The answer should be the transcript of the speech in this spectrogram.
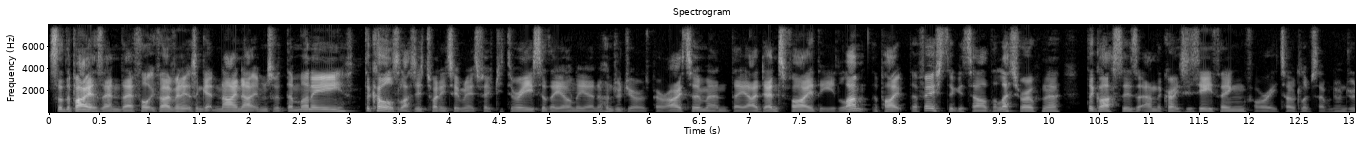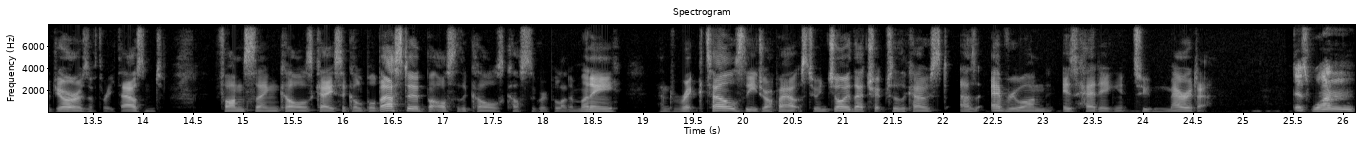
So the buyers end their 45 minutes and get nine items with the money. The calls lasted 22 minutes 53, so they only earn 100 euros per item, and they identify the lamp, the pipe, the fish, the guitar, the letter opener, the glasses, and the crazy tea thing for a total of 700 euros of 3,000. Fons then calls Kees a gullible bastard, but also the calls cost the group a lot of money. And Rick tells the dropouts to enjoy their trip to the coast as everyone is heading to Merida. There's one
